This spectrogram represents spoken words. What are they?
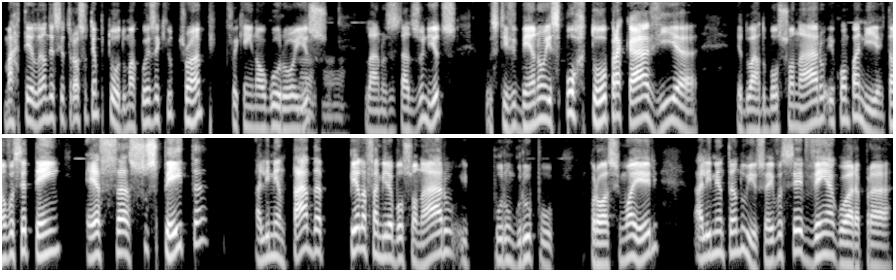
martelando esse troço o tempo todo. Uma coisa que o Trump foi quem inaugurou isso uhum. lá nos Estados Unidos. O Steve Bannon exportou para cá via Eduardo Bolsonaro e companhia. Então você tem essa suspeita alimentada pela família Bolsonaro e por um grupo próximo a ele, alimentando isso. Aí você vem agora para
